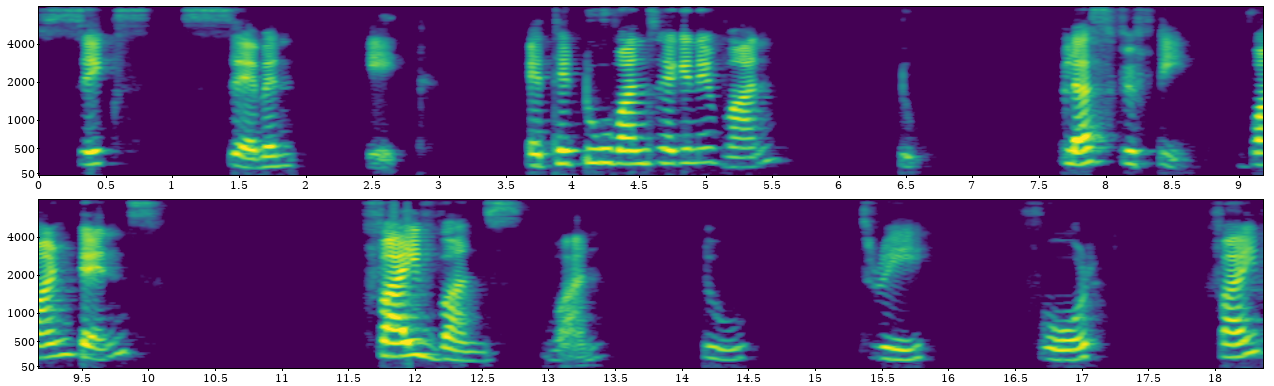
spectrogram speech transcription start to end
6 7 8 ਇੱਥੇ टू 1s ਹੈਗੇ ਨੇ 1 2 50 1 10s five ones. One, two, three, four, five.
